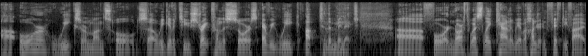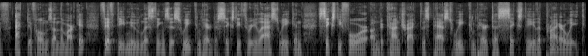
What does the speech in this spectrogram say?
uh, or weeks or months old. So we give it to you straight from the source every week up to the minute. Uh, for Northwest Lake County, we have 155 active homes on the market, 50 new listings this week compared to 63 last week, and 64 under contract this past week compared to 60 the prior week.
